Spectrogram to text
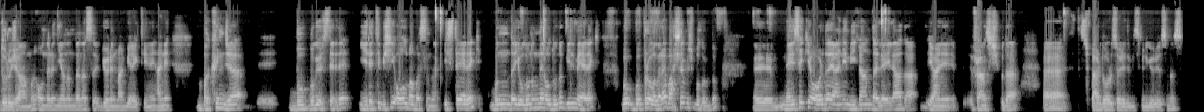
duracağımı, onların yanında nasıl görünmem gerektiğini, hani bakınca e, bu, bu gösteride iğreti bir şey olmamasını isteyerek, bunun da yolunun ne olduğunu bilmeyerek bu, bu provalara başlamış bulundum. E, neyse ki orada yani Mihran da, Leyla da, yani Francisco da, e, süper doğru söyledim ismini görüyorsunuz.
